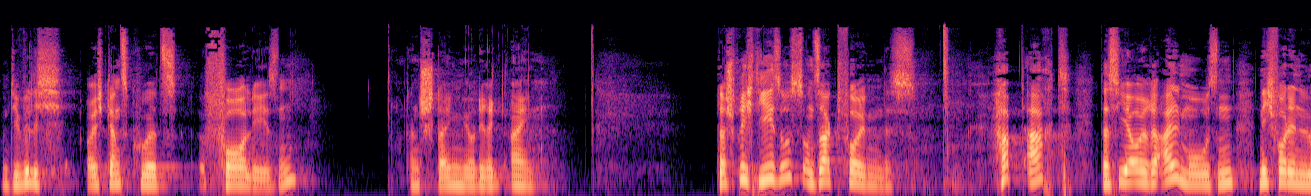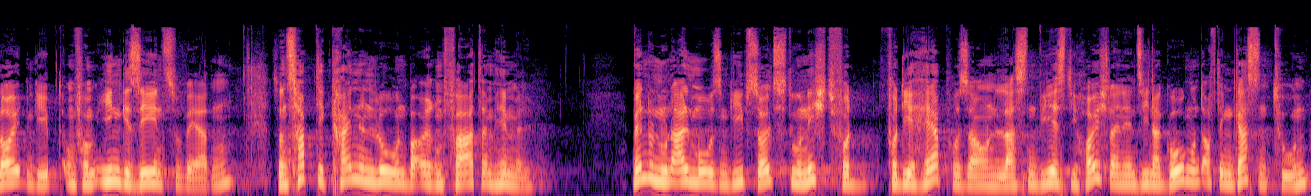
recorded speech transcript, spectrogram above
Und die will ich euch ganz kurz vorlesen. Dann steigen wir direkt ein. Da spricht Jesus und sagt Folgendes. Habt Acht, dass ihr eure Almosen nicht vor den Leuten gebt, um von ihnen gesehen zu werden, sonst habt ihr keinen Lohn bei eurem Vater im Himmel. Wenn du nun Almosen gibst, sollst du nicht vor, vor dir herposaunen lassen, wie es die Heuchler in den Synagogen und auf den Gassen tun,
